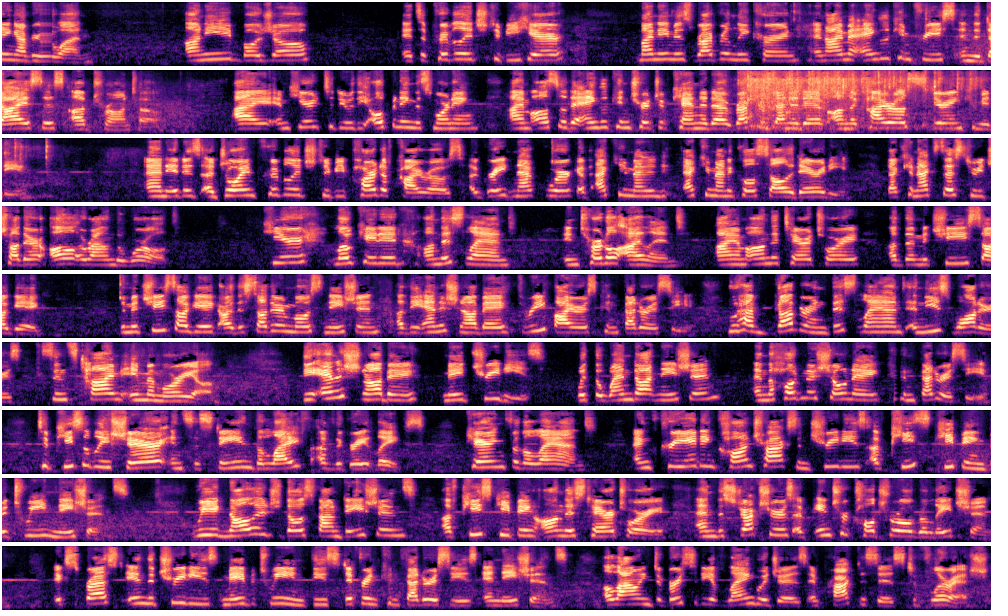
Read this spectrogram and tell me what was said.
morning, everyone. Ani Bojo, it's a privilege to be here. My name is Reverend Lee Kern, and I'm an Anglican priest in the Diocese of Toronto. I am here to do the opening this morning. I'm also the Anglican Church of Canada representative on the Kairos Steering Committee. And it is a joy and privilege to be part of Kairos, a great network of ecumen ecumenical solidarity that connects us to each other all around the world. Here, located on this land in Turtle Island, I am on the territory of the Michi Sagig. The Michi Sagig are the southernmost nation of the Anishinaabe Three Fires Confederacy, who have governed this land and these waters since time immemorial. The Anishinaabe made treaties with the Wendat Nation and the Haudenosaunee Confederacy to peaceably share and sustain the life of the Great Lakes, caring for the land, and creating contracts and treaties of peacekeeping between nations. We acknowledge those foundations of peacekeeping on this territory and the structures of intercultural relation expressed in the treaties made between these different confederacies and nations allowing diversity of languages and practices to flourish.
